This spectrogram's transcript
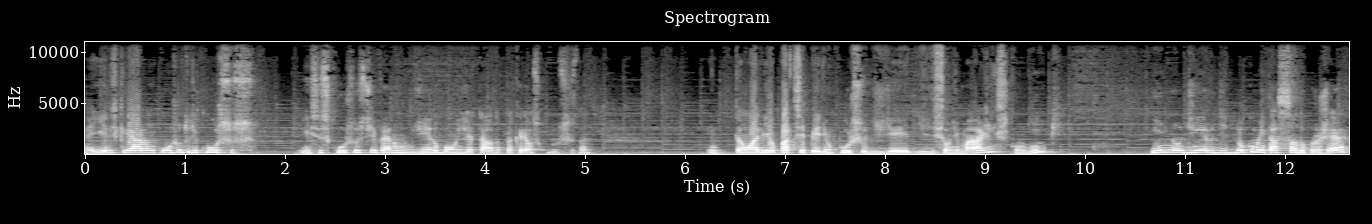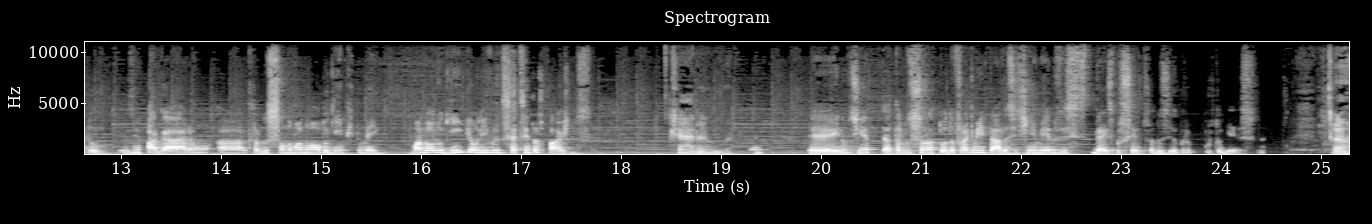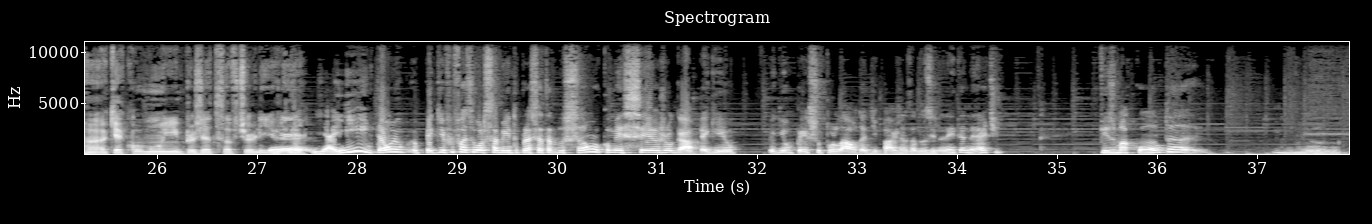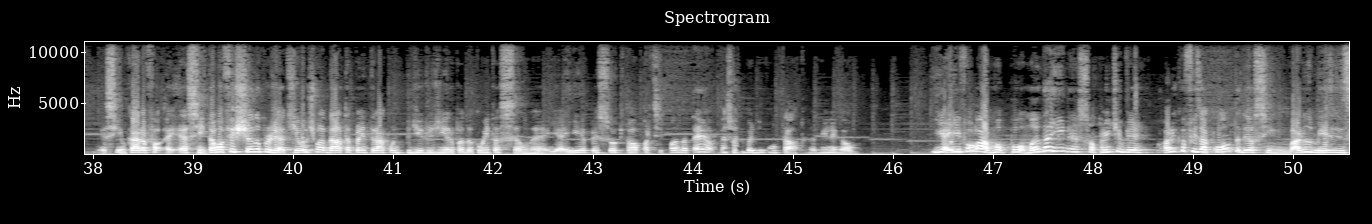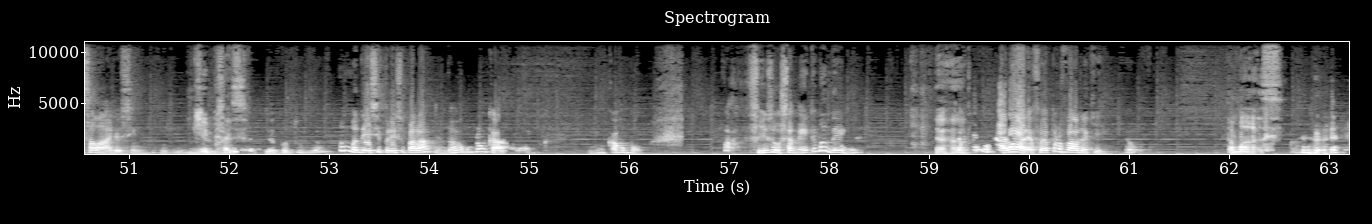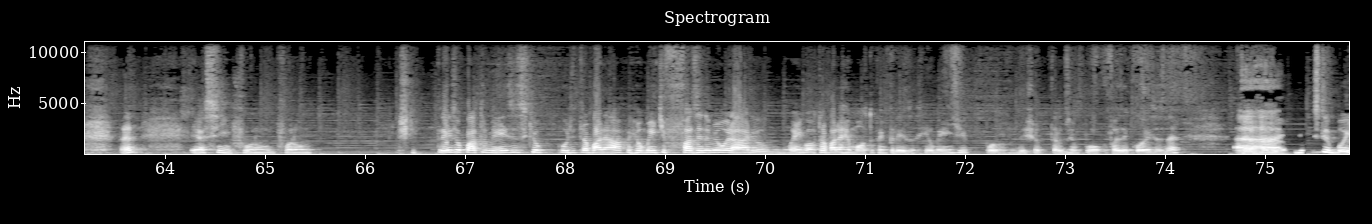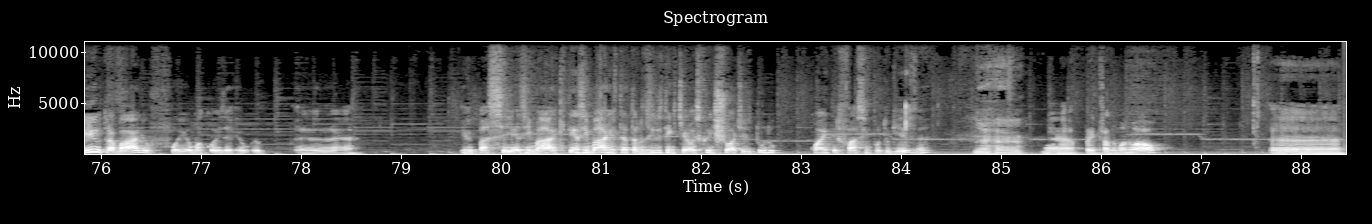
É, e eles criaram um conjunto de cursos. E esses cursos tiveram um dinheiro bom injetado para criar os cursos, né? Então ali eu participei de um curso de, de edição de imagens com GIMP e no dinheiro de documentação do projeto eles me pagaram a tradução do manual do GIMP também. O manual do GIMP é um livro de 700 páginas. Caramba! É. É, e não tinha a tradução toda fragmentada, se tinha menos de 10% traduzido para o português. Aham, que é comum em projetos de software livre. É, né? e aí, então, eu, eu peguei, fui fazer o orçamento para essa tradução, eu comecei a jogar. Peguei, eu peguei um preço por lauda de página traduzida na internet, fiz uma conta. hum, Assim, o cara, fa- é assim, tava fechando o projeto, tinha a última data para entrar com o pedido de dinheiro para documentação, né? E aí a pessoa que tava participando, até a pessoa que perdeu o contato, é bem legal. E aí falou, ah, pô, manda aí, né? Só pra gente ver. A hora que eu fiz a conta, deu assim, vários meses de salário, assim. dinheiro que saiu. Eu mandei esse preço para lá, então eu vou comprar um carro. né? Um carro bom. Ah, Fiz o orçamento e mandei, né? Aham. O cara, olha, foi aprovado aqui. Eu, tá bom. Massa. E assim, foram, foram acho que três ou quatro meses que eu pude trabalhar realmente fazendo meu horário. Não é igual trabalhar remoto para empresa. Realmente, pô, deixa eu traduzir um pouco, fazer coisas, né? Ah, Aham. distribuir o trabalho foi uma coisa. Eu, eu, eh, eu passei as imagens, que tem as imagens né, traduzidas, tem que tirar o screenshot de tudo com a interface em português, né? Aham. para entrar no manual. Ah,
